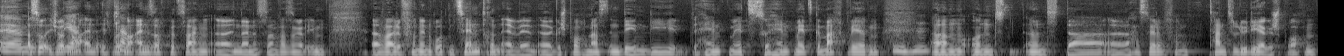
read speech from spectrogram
Ähm, Achso, ich wollte ja, noch, ein, ich klar. noch eine Sache kurz sagen äh, in deiner Zusammenfassung gerade eben, äh, weil du von den roten Zentren äh, gesprochen hast, in denen die Handmaids zu Handmaids gemacht werden. Mhm. Ähm, und, und da äh, hast du ja von Tante Lydia gesprochen.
